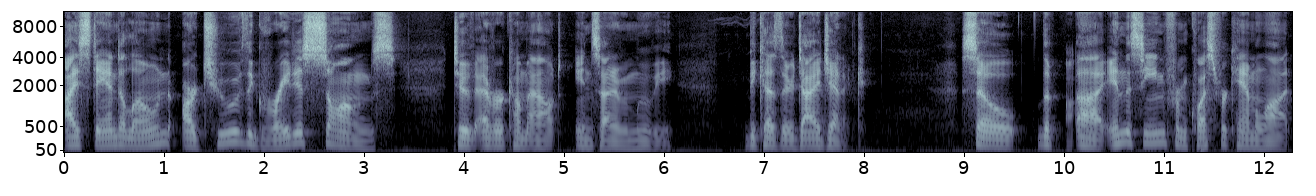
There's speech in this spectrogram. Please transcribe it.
i stand alone are two of the greatest songs to have ever come out inside of a movie because they're diegetic so the uh in the scene from quest for camelot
